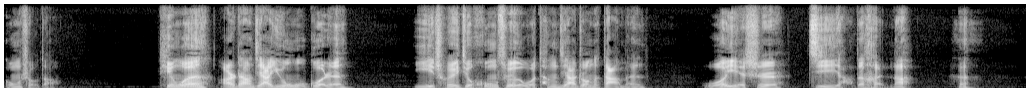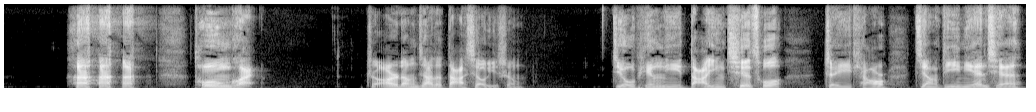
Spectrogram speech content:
拱手道：“听闻二当家勇武过人。”一锤就轰碎了我滕家庄的大门，我也是寄养的很呐！哼，哈哈哈，痛快！这二当家的大笑一声，就凭你答应切磋这一条，降低年前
